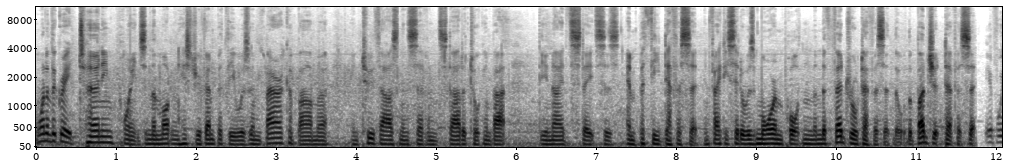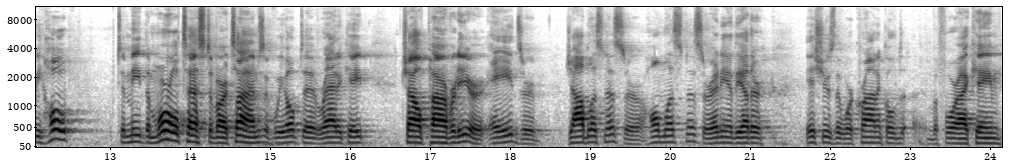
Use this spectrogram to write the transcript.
One of the great turning points in the modern history of empathy was when Barack Obama in 2007 started talking about the United States' empathy deficit. In fact, he said it was more important than the federal deficit, or the budget deficit. If we hope to meet the moral test of our times, if we hope to eradicate child poverty or AIDS or joblessness or homelessness or any of the other issues that were chronicled before I came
